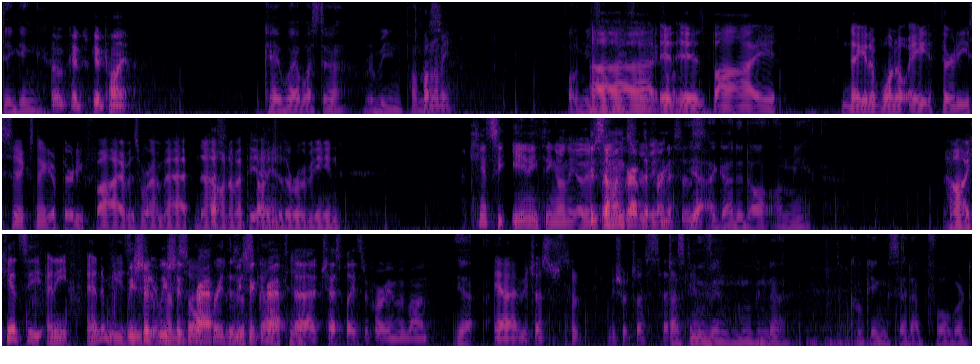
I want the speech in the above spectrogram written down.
Digging. Oh, good good point. Okay, where was the ravine? Pumice? Follow me. Follow me. Follow me, follow Uh, me, it follow me. is by negative 108, 36, negative 35 is where I'm at now, That's and I'm at the down edge here. of the ravine. I can't see anything on the other Did side. someone of this grab the furnaces? Yeah, I got it all on me. Uh, I can't see any enemies we in should here, we should so craft we a should craft skeleton. uh, chest plates before we move on. Yeah, Yeah, we just should, we should just set just up here. moving, moving the, the cooking setup forward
